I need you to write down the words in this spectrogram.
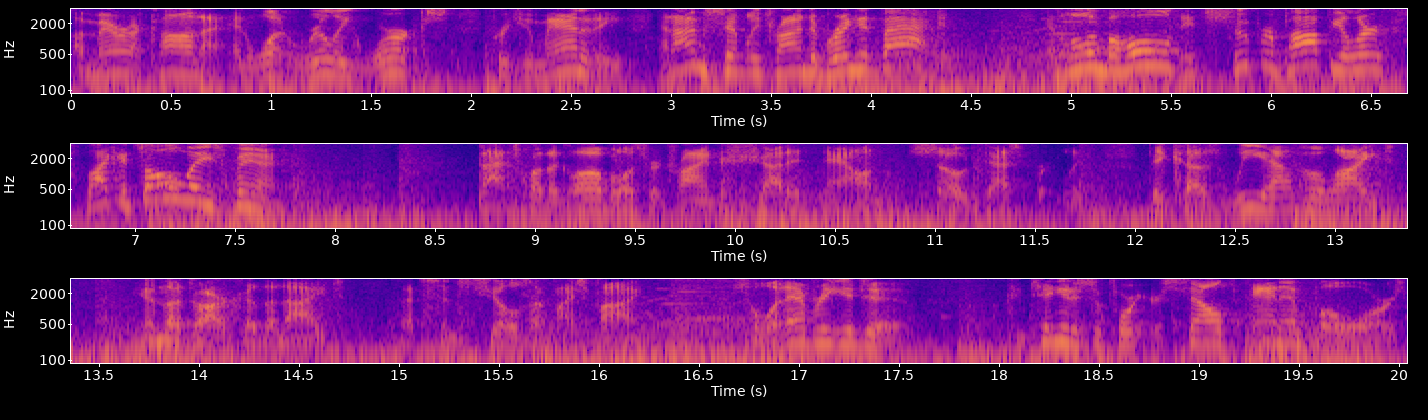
Americana, and what really works for humanity, and I'm simply trying to bring it back. And lo and behold, it's super popular like it's always been. That's why the globalists are trying to shut it down so desperately, because we have the light in the dark of the night. That sends chills up my spine. So, whatever you do, continue to support yourself and InfoWars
